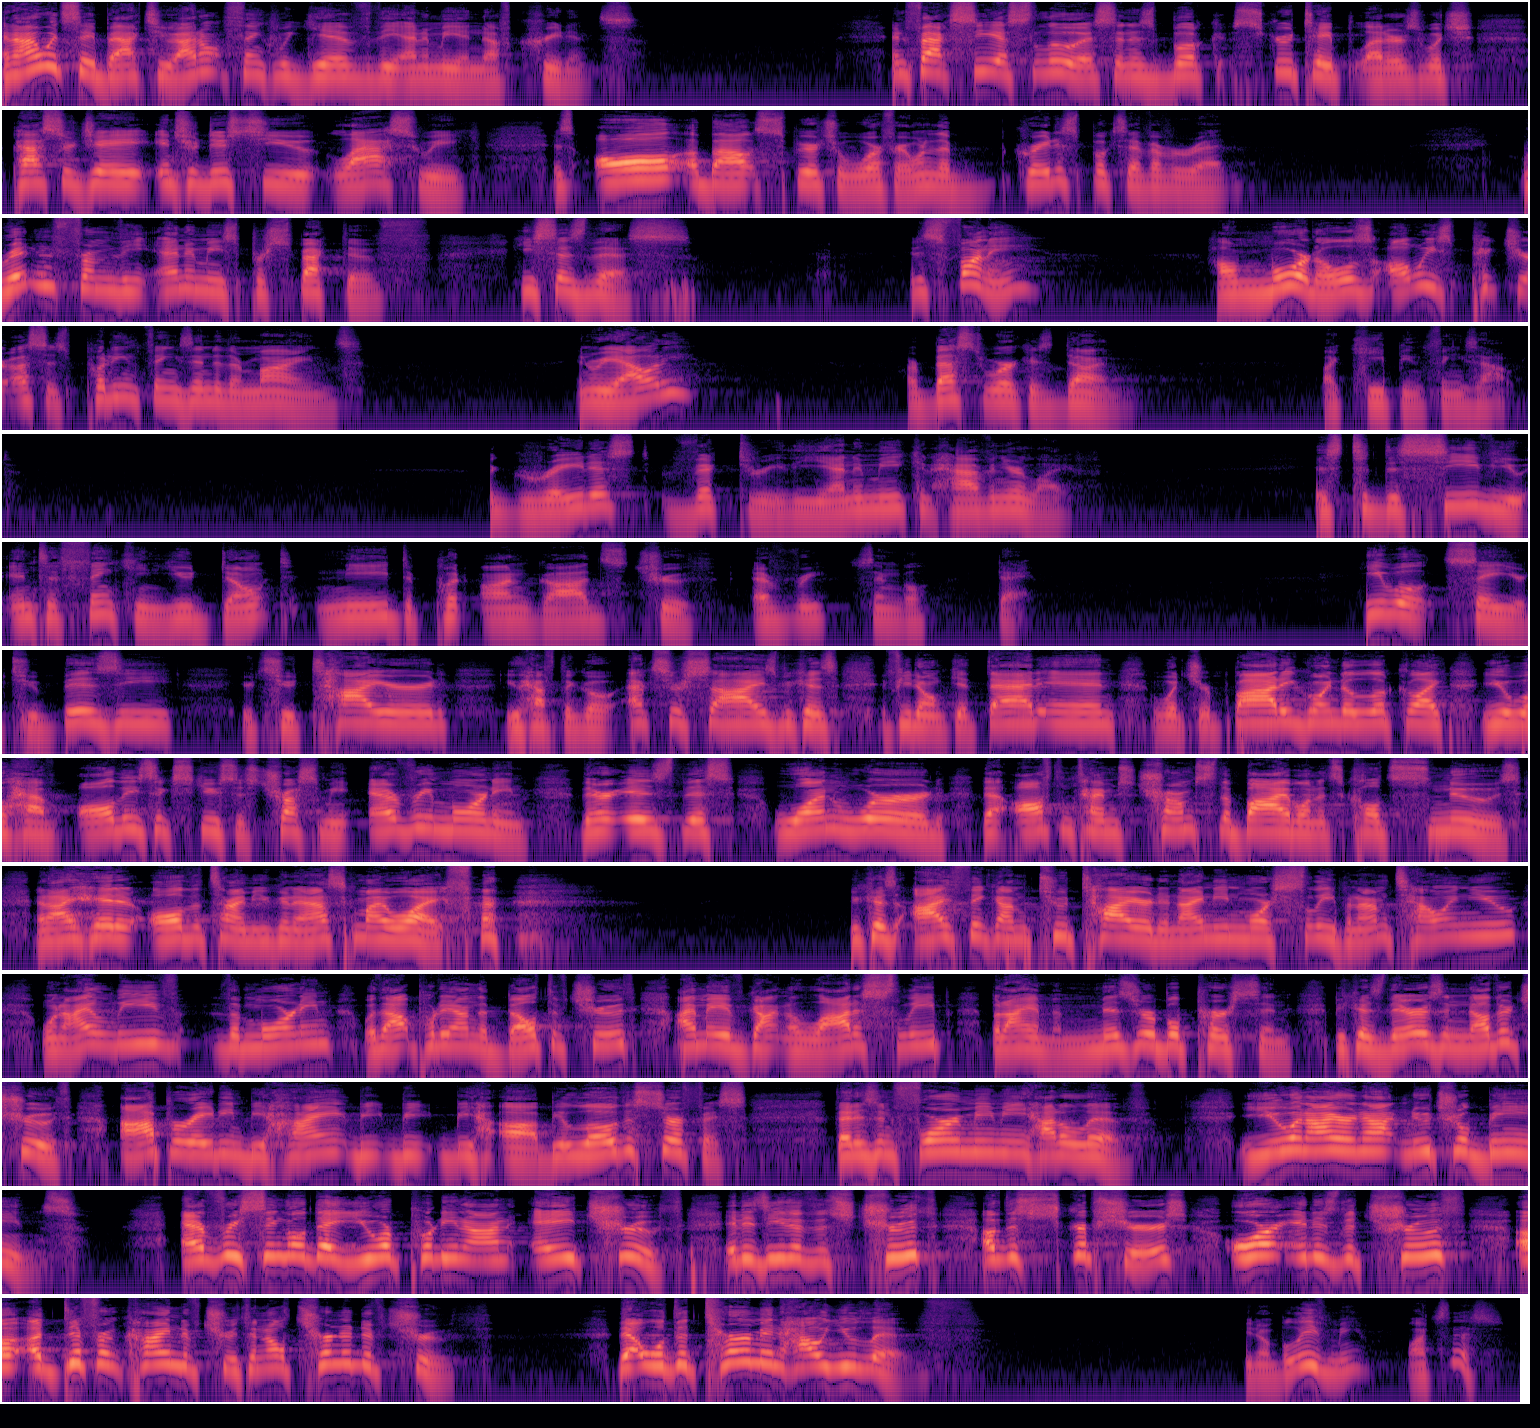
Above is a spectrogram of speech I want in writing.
And I would say back to you, I don't think we give the enemy enough credence. In fact, C.S. Lewis, in his book Screwtape Letters, which Pastor Jay introduced to you last week, is all about spiritual warfare, one of the greatest books I've ever read. Written from the enemy's perspective, he says this It is funny how mortals always picture us as putting things into their minds. In reality, our best work is done by keeping things out. The greatest victory the enemy can have in your life is to deceive you into thinking you don't need to put on God's truth every single day. He will say you're too busy, you're too tired, you have to go exercise because if you don't get that in, what's your body going to look like? You will have all these excuses. Trust me, every morning there is this one word that oftentimes trumps the Bible, and it's called snooze. And I hit it all the time. You can ask my wife. because I think I'm too tired and I need more sleep. And I'm telling you, when I leave the morning without putting on the belt of truth, I may have gotten a lot of sleep, but I am a miserable person because there is another truth operating behind, be, be, uh, below the surface that is informing me how to live. You and I are not neutral beings. Every single day, you are putting on a truth. It is either the truth of the scriptures or it is the truth, a, a different kind of truth, an alternative truth that will determine how you live. If you don't believe me, watch this.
